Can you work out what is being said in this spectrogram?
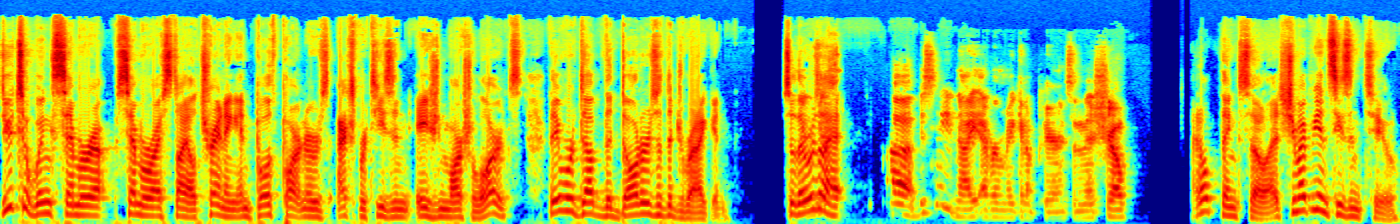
Due to Wing samurai style training and both partners' expertise in Asian martial arts, they were dubbed the Daughters of the Dragon. So there was a. Uh, Misty Knight ever make an appearance in this show? I don't think so. Uh, She might be in season two.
